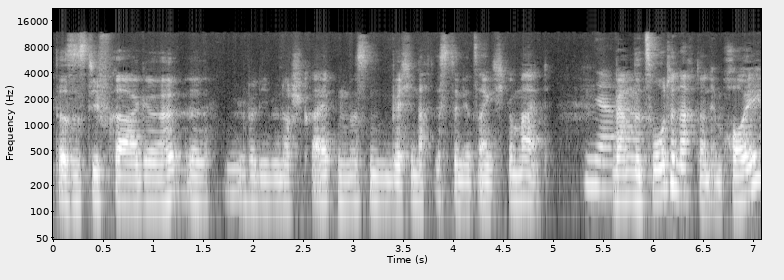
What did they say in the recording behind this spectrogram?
das ist die Frage, äh, über die wir noch streiten müssen. Welche Nacht ist denn jetzt eigentlich gemeint? ja. Wir haben eine zweite Nacht dann im Heu.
